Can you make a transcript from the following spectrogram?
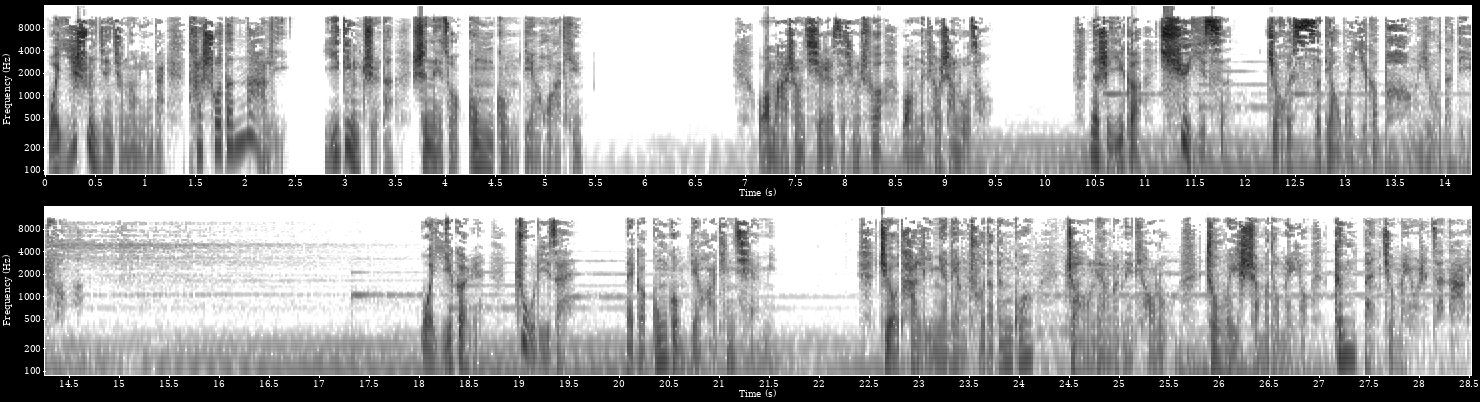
我一瞬间就能明白，他说的那里一定指的是那座公共电话亭。我马上骑着自行车往那条山路走，那是一个去一次就会死掉我一个朋友的地方啊。我一个人伫立在那个公共电话亭前面，只有它里面亮出的灯光照亮了那条路，周围什么都没有，根本就没有人在那里。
